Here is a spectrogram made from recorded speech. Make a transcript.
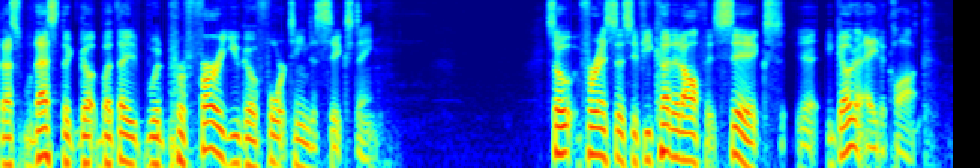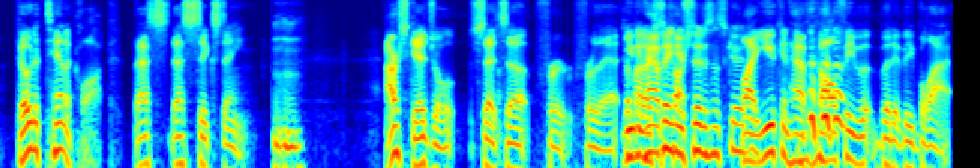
that's that's the go, but they would prefer you go 14 to 16 so for instance if you cut it off at 6 eh, go to 8 o'clock. Go to 10 o'clock. That's that's 16 Mhm. our schedule sets up for for that. You can have senior citizen schedule? like you can have coffee but, but it be black.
